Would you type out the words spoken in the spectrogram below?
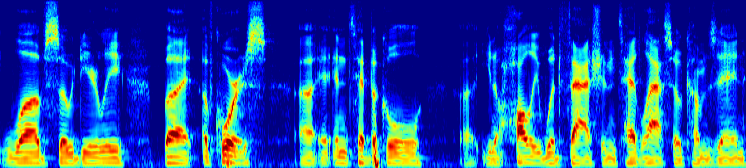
loves so dearly. But of course, uh, in, in, typical uh, you know Hollywood fashion, Ted Lasso comes in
